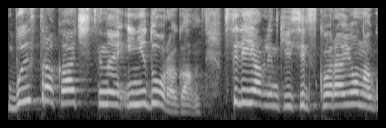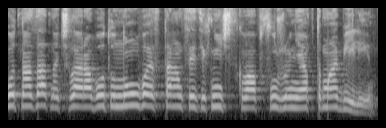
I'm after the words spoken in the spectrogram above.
Быстро, качественно и недорого. В селе Явленки Исильского района год назад начала работу новая станция технического обслуживания автомобилей.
